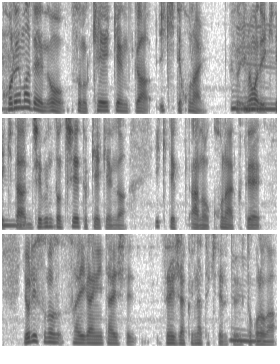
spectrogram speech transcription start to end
これまでのその経験が生きてこない、今まで生きてきた自分の知恵と経験が生きてあの来なくてよりその災害に対して脆弱になってきてるというところが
